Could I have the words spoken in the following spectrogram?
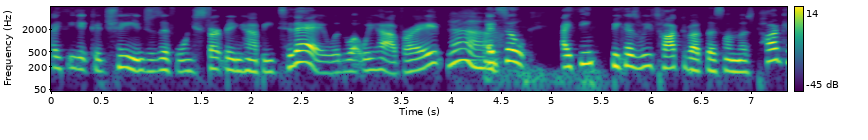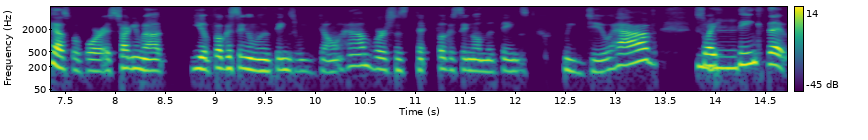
I think it could change is if we start being happy today with what we have, right? Yeah. And so I think because we've talked about this on this podcast before, it's talking about you know focusing on the things we don't have versus th- focusing on the things we do have. So I Mhm. think that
